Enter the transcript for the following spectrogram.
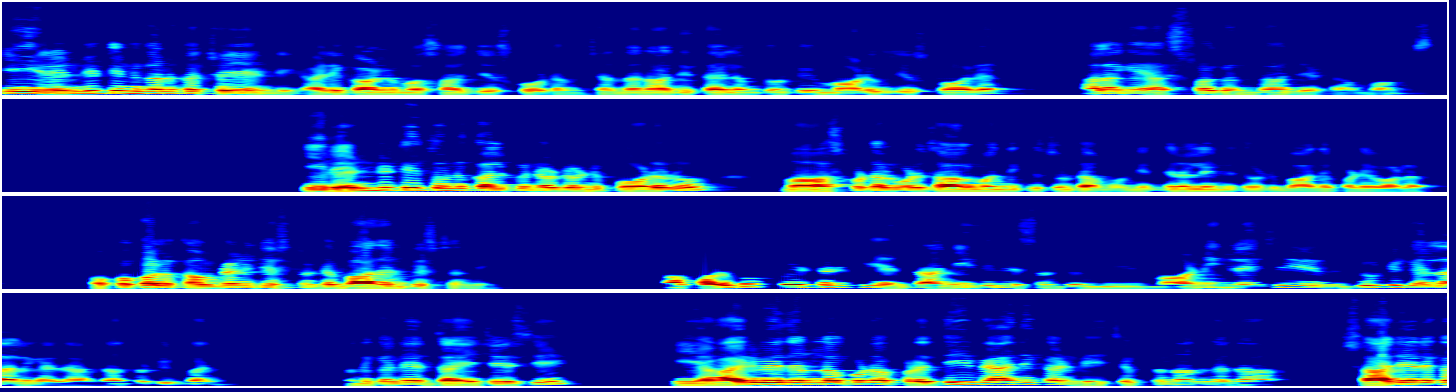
ఈ రెండింటిని కనుక చేయండి. అరికాళ్ళు మసాజ్ చేసుకోవడం చందనాది తైలంతో మాడుగు చేసుకోవాలి. అలాగే అశ్వగంధ జటామాంసి ఈ రెండిటితో కలిపినటువంటి పౌడరు మా హాస్పిటల్ కూడా చాలా మందికి ఇస్తుంటాము. నిద్రలేమితోటి బాధపడే వాళ్ళకు. ఒక్కొక్కరు కంప్లైంట్ చేస్తుంటే బాధ అనిపిస్తుంది. ఆ పడుకోకపోయేసరికి ఎంత అనీజినెస్ ఉంటుంది. మార్నింగ్ లేచి డ్యూటీకి వెళ్ళాలి కదా. దాంతో ఇబ్బంది. అందుకనే దయచేసి ఈ ఆయుర్వేదంలో కూడా ప్రతి వ్యాధికండి చెప్తున్నాను కదా. శారీరక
